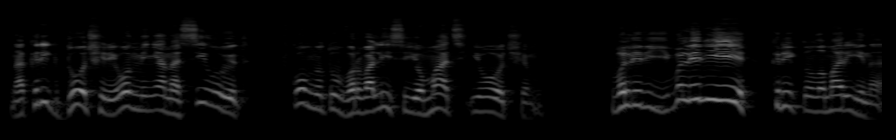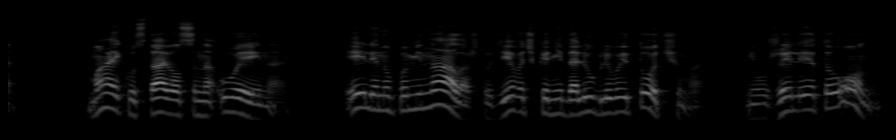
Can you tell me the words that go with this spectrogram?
На крик дочери «Он меня насилует!» в комнату ворвались ее мать и отчим. «Валерий, Валерий!» — крикнула Марина. Майк уставился на Уэйна. Эйлин упоминала, что девочка недолюбливает отчима. Неужели это он?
